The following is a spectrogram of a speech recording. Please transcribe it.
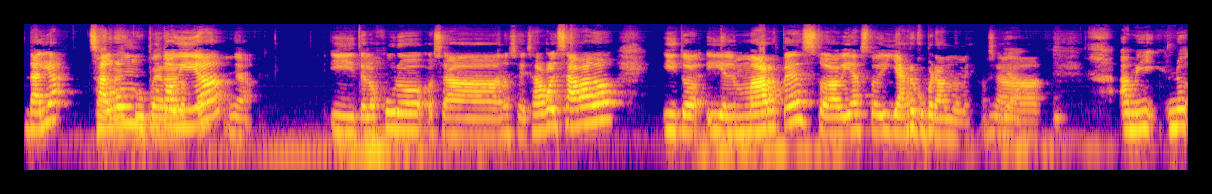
Dalia, salgo un puto día y te lo juro, o sea, no sé, salgo el sábado y, to- y el martes todavía estoy ya recuperándome. O sea, A mí, no,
